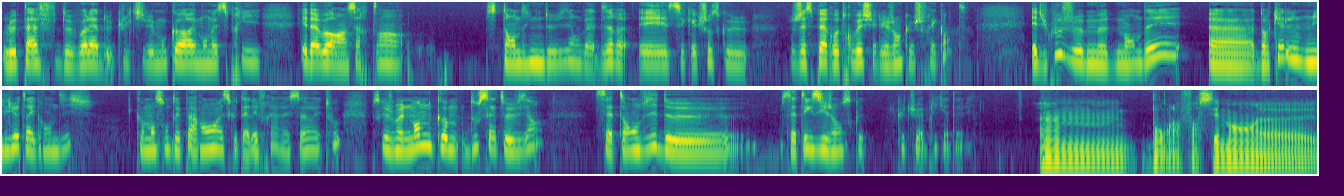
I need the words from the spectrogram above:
le taf de voilà de cultiver mon corps et mon esprit et d'avoir un certain standing de vie, on va dire. Et c'est quelque chose que j'espère retrouver chez les gens que je fréquente. Et du coup, je me demandais euh, dans quel milieu t'as grandi? Comment sont tes parents? Est-ce que t'as des frères et sœurs et tout? Parce que je me demande d'où ça te vient cette envie de cette exigence que, que tu appliques à ta vie? Euh, bon, alors forcément, euh, euh,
